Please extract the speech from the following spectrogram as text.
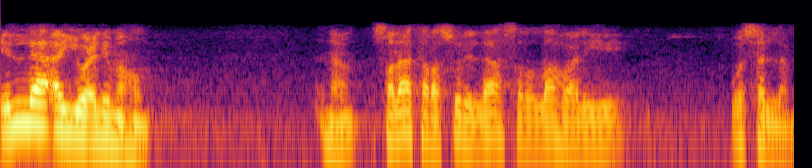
إلا أن يعلمهم. نعم. صلاة رسول الله صلى الله عليه وسلم.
